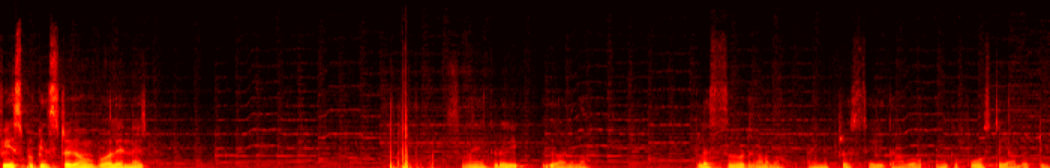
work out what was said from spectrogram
Facebook Instagram പോലെ തന്നെ സോ നിങ്ങൾക്കിടെ ഇത് കാണുന്ന? പ്ലസ് ഇവിടെ കാണുന്ന? അതിന് പ്രസ് ചെയ്താകുമ്പോൾ നിങ്ങൾക്ക് പോസ്റ്റ് ചെയ്യാൻ പറ്റും.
